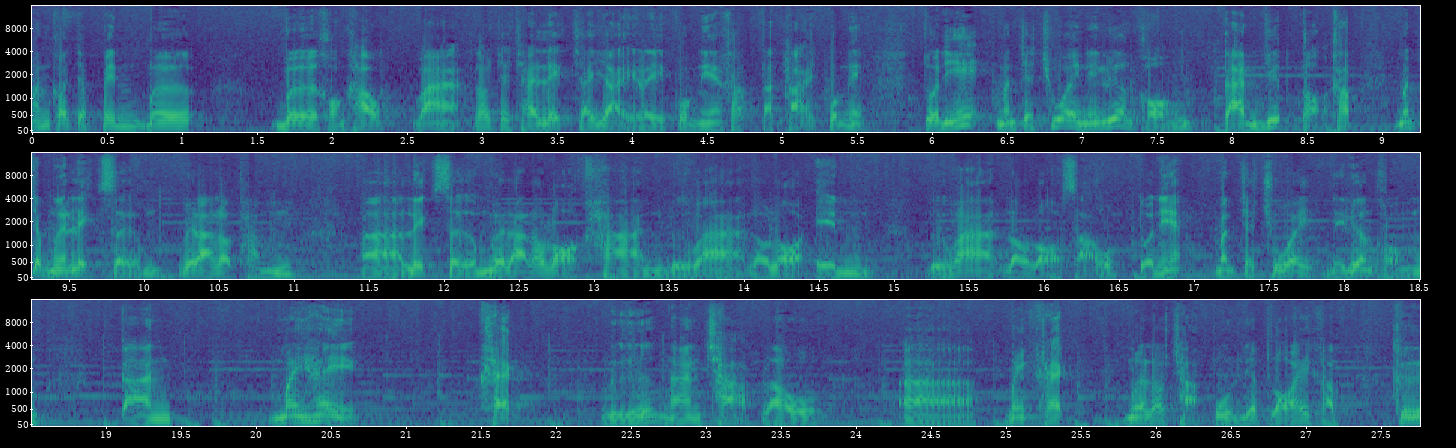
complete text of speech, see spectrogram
มันก็จะเป็นเบอร์ เบอร์ของเขาว่าเราจะใช้เล็กใช้ใหญ่อะไรพวกนี้ครับตาข่ายพวกนี้ ตัวนี้มันจะช่วยในเรื่องของการยึดเกาะครับ มันจะเหมือนเหล็กเสริม เวลาเราทำเหล็กเสริม เวลาเราหล่อคานหรือว่าเราหล่อเอ็นหรือว่าเราหล่อเสาตัวนี้มันจะช่วยในเรื่องของการไม่ให้แคร็กหรืองานฉาบเราอ่าไม่แคร็กเมื่อเราฉาบปูนเรียบร้อยครับ คือ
